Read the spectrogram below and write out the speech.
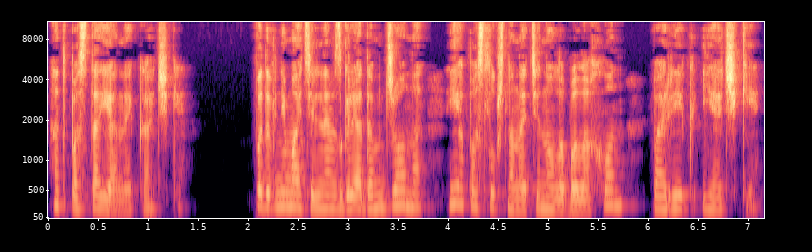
от постоянной качки. Под внимательным взглядом Джона я послушно натянула балахон, парик и очки.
